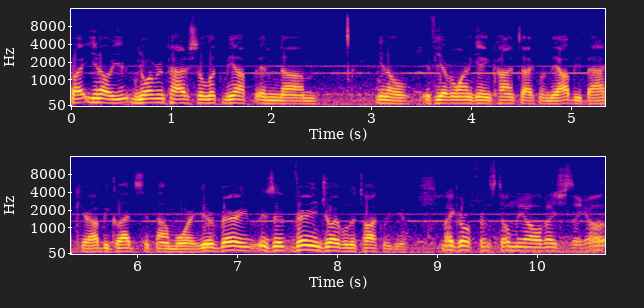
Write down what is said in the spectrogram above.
But, you know, Norman Patterson, look me up and, um, you know, if you ever want to get in contact with me, I'll be back here. I'll be glad to sit down more. You're very, it's a, very enjoyable to talk with you. My girlfriend's told me all about it. She's like, oh,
